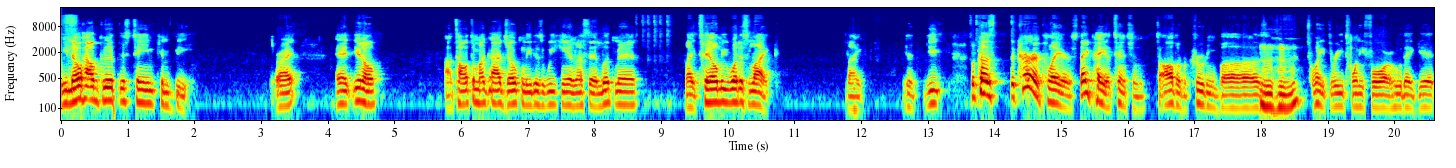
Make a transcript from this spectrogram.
we know how good this team can be. Right. And, you know, I talked to my guy jokingly this weekend and I said, look, man, like, tell me what it's like. Like, you, you because the current players, they pay attention to all the recruiting buzz, mm-hmm. 23, 24, who they get.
